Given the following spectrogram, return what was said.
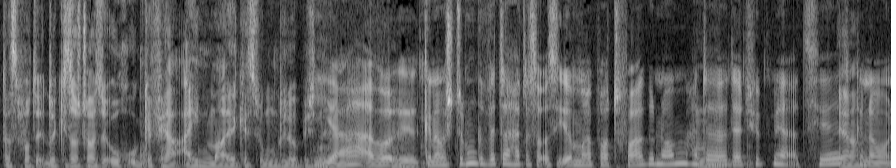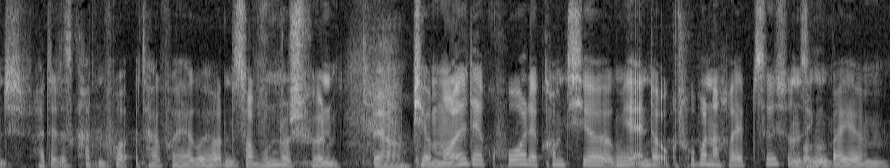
Das wurde in der Gieserstraße auch ungefähr einmal gesungen, glaube ich. Ne? Ja, aber äh, genau, Stimmgewitter hat das aus ihrem Repertoire genommen, hatte Mhm. der Typ mir erzählt. Ja. Genau, und ich hatte das gerade einen Tag vorher gehört und das war wunderschön. Ja. Pierre Moll, der Chor, der kommt hier irgendwie Ende Oktober nach Leipzig und Mhm. singt bei, ähm,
